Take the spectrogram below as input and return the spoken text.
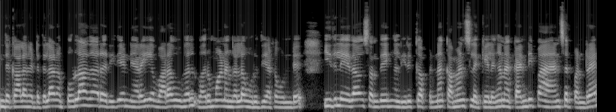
இந்த காலகட்டத்தில் ஆனால் பொருளாதார ரீதியாக நிறைய வரவுகள் வருமானங்கள்லாம் உறுதியாக உண்டு. இதில் ஏதாவது சந்தேகங்கள் இருக்குது அப்படின்னா கமெண்ட்ஸில் கேளுங்க. நான் கண்டிப்பாக ஆன்சர் பண்ணுறேன்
